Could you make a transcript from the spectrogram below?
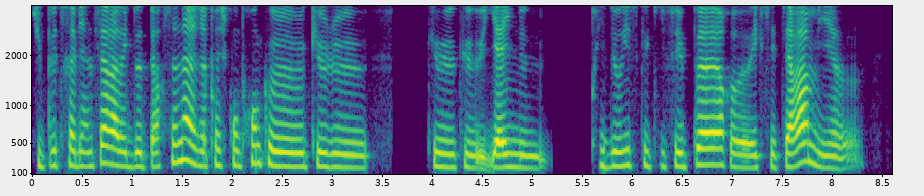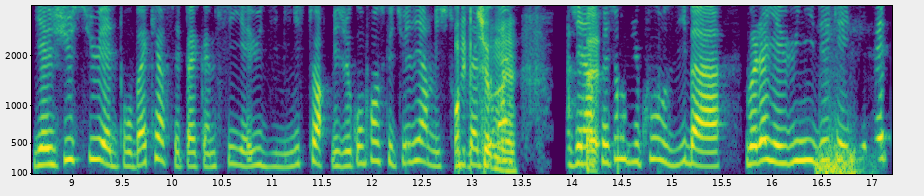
tu peux très bien le faire avec d'autres personnages. Après, je comprends que que le que qu'il y a une prise de risque qui fait peur, euh, etc. Mais euh, il y a juste eu Ed Brubaker. C'est pas comme s'il y a eu 10 000 histoires. Mais je comprends ce que tu veux dire. Mais je trouve Oui, bien ça sûr, dommage. mais J'ai Euh, l'impression que du coup, on se dit, bah voilà, il y a eu une idée qui a été faite,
